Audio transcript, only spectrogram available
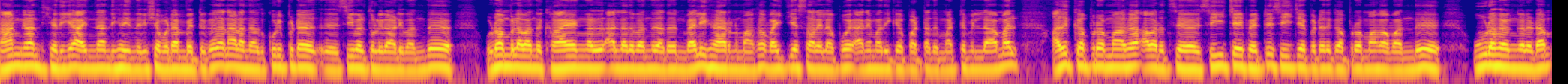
நான்காம் தேதியா ஐந்தாம் திகதி இந்த விஷயம் இடம்பெற்றிருக்கிறது அதனால் அந்த குறிப்பிட்ட சீவல் தொழிலாளி வந்து உடம்புல வந்து காயங்கள் அல்லது வந்து அதன் வலி காரணமாக வைத்தியசாலையில் போய் அனுமதிக்கப்பட்டது மட்டுமில்லாமல் அதுக்கப்புறமாக அவர் சிகிச்சை பெற்று சிகிச்சை பெற்றதுக்கு அப்புறமாக வந்து ஊடகங்களிடம்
